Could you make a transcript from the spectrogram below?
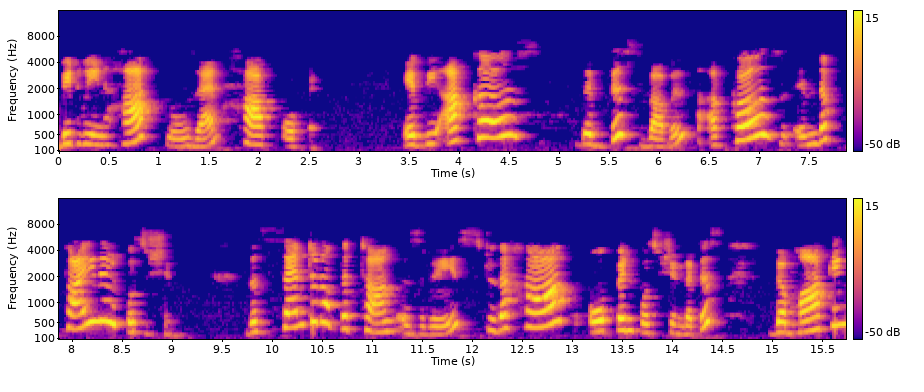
between half closed and half open. If the occurs, that this vowel occurs in the final position, the center of the tongue is raised to the half open position. That is, the marking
